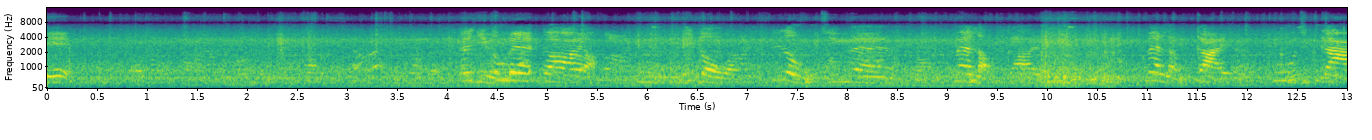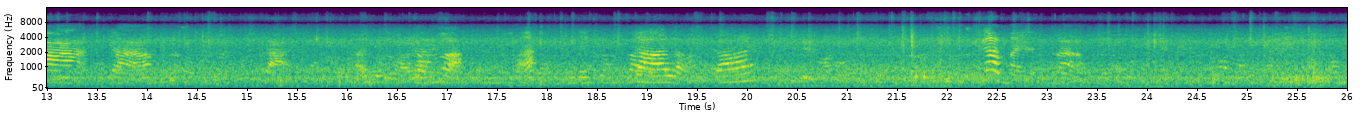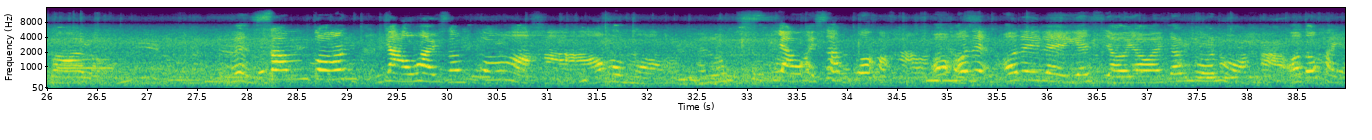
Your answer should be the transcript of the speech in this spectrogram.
呢個咩街啊？呢度啊？呢度唔知咩？咩樓街啊？咩樓街啊？好似加加加咁啊？嚇？加樓街？而家唔係加樓加樓。深江又係深江學校好唔好？係咯，又係深江學校。我我哋我哋嚟嘅時候又係深江學校，我都係啊，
